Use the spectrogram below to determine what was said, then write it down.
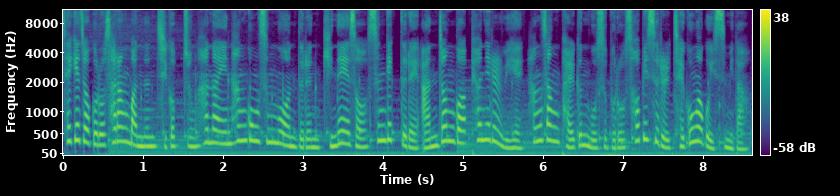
세계적으로 사랑받는 직업 중 하나인 항공 승무원들은 기내에서 승객들의 안전과 편의를 위해 항상 밝은 모습으로 서비스를 제공하고 있습니다.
